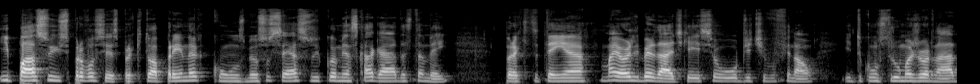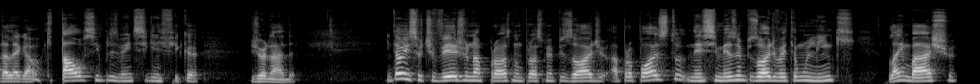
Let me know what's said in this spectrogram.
e passo isso para vocês, para que tu aprenda com os meus sucessos e com as minhas cagadas também, para que tu tenha maior liberdade, que esse é o objetivo final, e tu construa uma jornada legal. Que tal simplesmente significa jornada. Então é isso, eu te vejo na próxima, no próximo episódio. A propósito, nesse mesmo episódio vai ter um link lá embaixo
